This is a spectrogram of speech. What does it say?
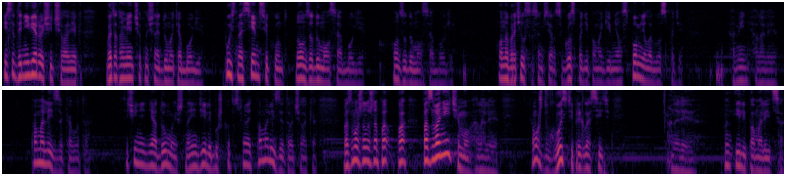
Если ты неверующий человек, в этот момент человек начинает думать о Боге. Пусть на 7 секунд, но он задумался о Боге. Он задумался о Боге. Он обратился в своем сердце, Господи, помоги мне. Он вспомнил о Господе. Аминь. Аллилуйя. Помолись за кого-то в течение дня думаешь, на неделе будешь кого-то вспоминать, помолись за этого человека. Возможно, нужно по -по позвонить ему, аллилуйя. А может, в гости пригласить, аллилуйя. Ну, или помолиться.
